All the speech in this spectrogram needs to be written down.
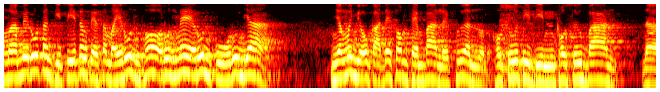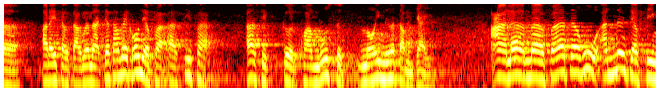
ๆมาไม่รู้ตั้งกี่ปี ตั้งแต่สมัยรุ่นพ่อรุ่นแม่รุ่นปู่รุ่นย่า ยังไม่มีโอกาสได้ซ่อมแซมบ้านเลยเพื่อนเขาซื้อที่ดินเขาซื้อบ้านนะอะไรต่างๆนานาจะทำให้เขาเนี่ยฟาอาซิฟะอาซิฟเกิดความรู้สึกน้อยเนื้อต่ำใจอาลามาฟาตาหูอันเนื่องจากสิ่ง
